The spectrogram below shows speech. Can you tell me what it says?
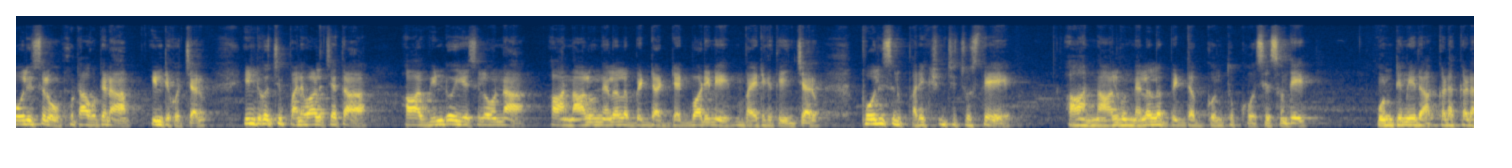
పోలీసులు హుటాహుటిన ఇంటికొచ్చారు. ఇంటికొచ్చి పనివాళ్ళ చేత ఆ విండో ఏసీలో ఉన్న ఆ నాలుగు నెలల బిడ్డ డెడ్ బాడీని బయటకు తీయించారు. పోలీసులు పరీక్షించి చూస్తే ఆ నాలుగు నెలల బిడ్డ గొంతు కోసేసింది. ఒంటి మీద అక్కడక్కడ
